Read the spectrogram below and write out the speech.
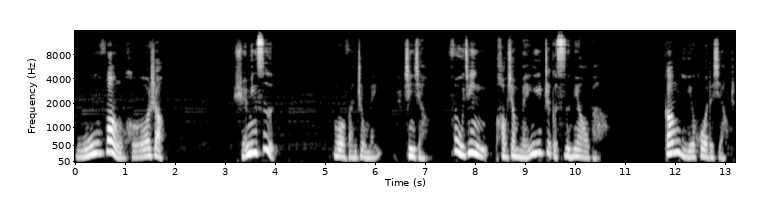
无望和尚。玄冥寺，莫凡皱眉，心想：附近好像没这个寺庙吧？刚疑惑的想着，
